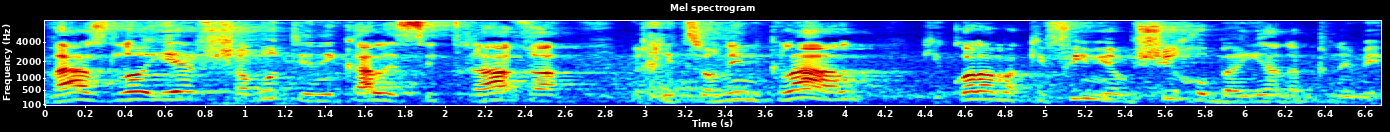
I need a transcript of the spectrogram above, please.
ואז לא יהיה אפשרות יניקה לסטרא אחרא וחיצונים כלל, כי כל המקיפים ימשיכו בעניין הפנימי.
